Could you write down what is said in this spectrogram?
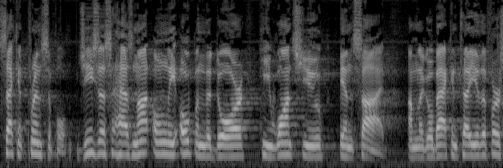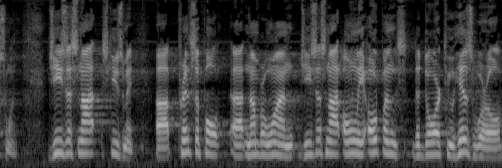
Second principle Jesus has not only opened the door, he wants you inside. I'm going to go back and tell you the first one. Jesus not, excuse me, uh, principle uh, number one Jesus not only opens the door to his world,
